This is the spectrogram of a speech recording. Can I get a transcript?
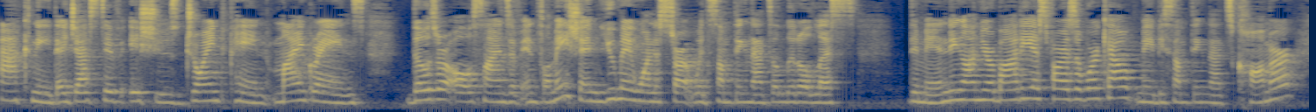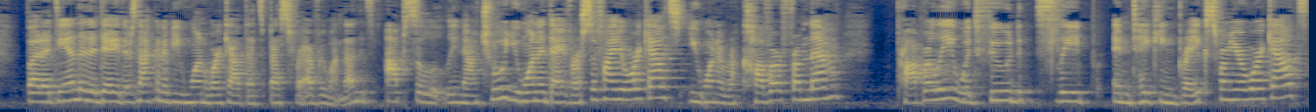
acne, digestive issues, joint pain, migraines, those are all signs of inflammation. You may want to start with something that's a little less demanding on your body as far as a workout, maybe something that's calmer. But at the end of the day, there's not going to be one workout that's best for everyone. That is absolutely not true. You want to diversify your workouts. You want to recover from them properly with food, sleep, and taking breaks from your workouts.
